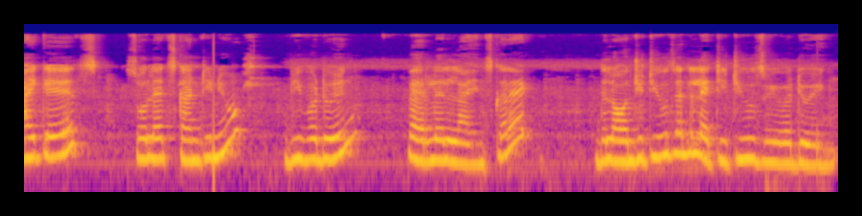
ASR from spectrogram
Hi kids. So let's continue. We were doing parallel lines, correct? The longitudes and the latitudes we were doing.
